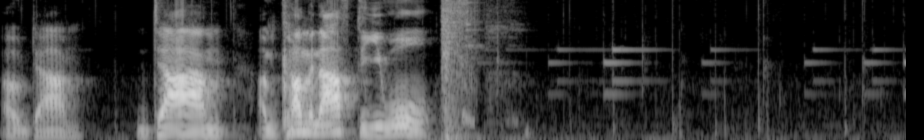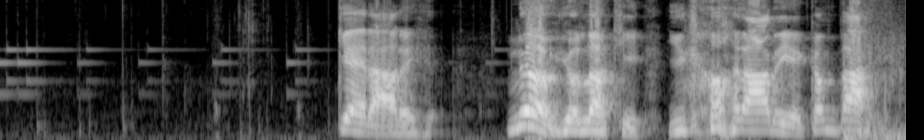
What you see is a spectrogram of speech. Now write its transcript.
Oh, damn. Damn! I'm coming after you all! Get out of here! No, you're lucky! You can't out of here! Come back!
